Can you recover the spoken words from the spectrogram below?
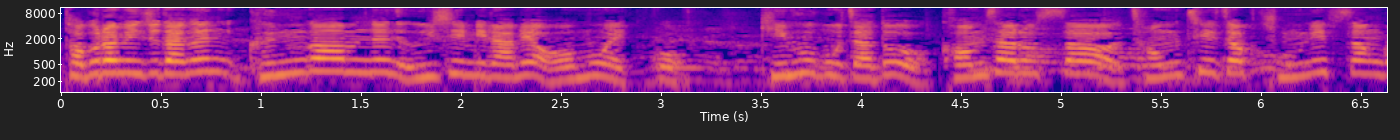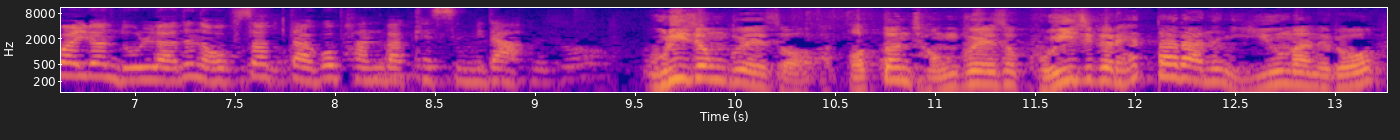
더불어민주당은 근거 없는 의심이라며 엄호했고 김 후보자도 검사로서 정치적 중립성 관련 논란은 없었다고 반박했습니다. 우리 정부에서 어떤 정부에서 고위직을 했다라는 이유만으로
